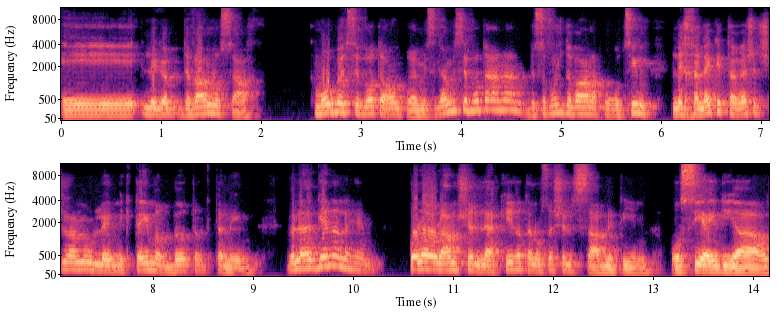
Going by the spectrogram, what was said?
אה, דבר נוסף, כמו בסביבות ה-on premise, גם בסביבות הענן. בסופו של דבר אנחנו רוצים לחלק את הרשת שלנו למקטעים הרבה יותר קטנים ולהגן עליהם. כל העולם של להכיר את הנושא של סאבנטים או CIDR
